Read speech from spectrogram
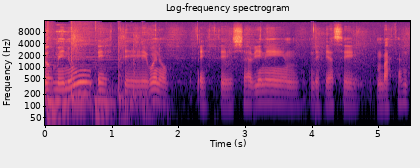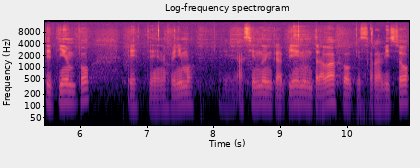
Los menús, este, bueno, este, ya vienen desde hace bastante tiempo, este, nos venimos eh, haciendo hincapié en un trabajo que se realizó,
